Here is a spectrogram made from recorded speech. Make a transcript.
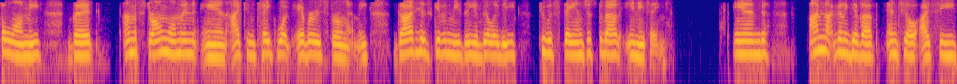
toll on me, but I'm a strong woman and I can take whatever is thrown at me. God has given me the ability to withstand just about anything. And I'm not going to give up until I see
